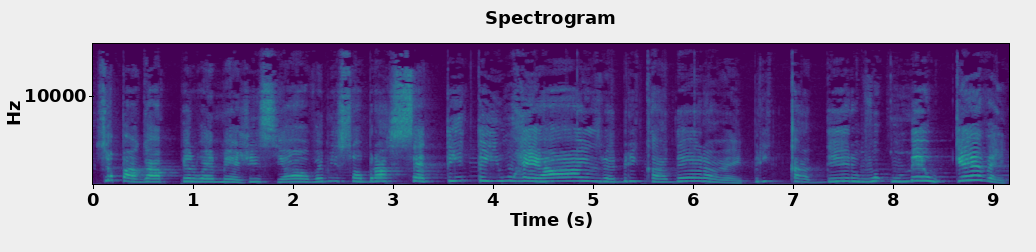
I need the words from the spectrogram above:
Se eu pagar pelo emergencial, vai me sobrar 71 reais, velho. Brincadeira, velho. Brincadeira. Eu vou comer o quê, velho?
